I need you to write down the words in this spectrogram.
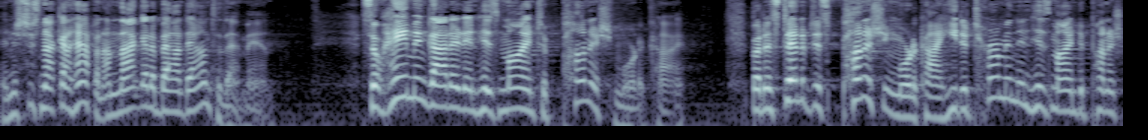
and it's just not going to happen. I'm not going to bow down to that man. So Haman got it in his mind to punish Mordecai. But instead of just punishing Mordecai, he determined in his mind to punish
